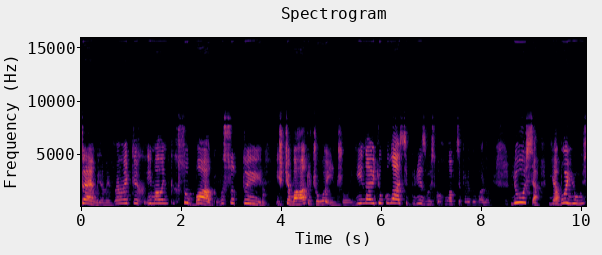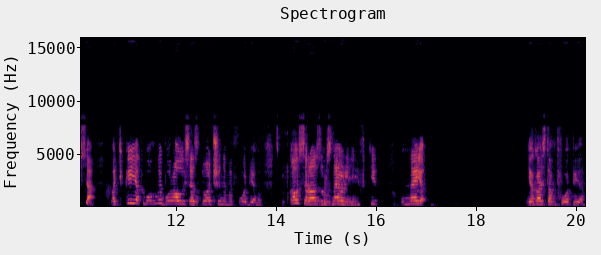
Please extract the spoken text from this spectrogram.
темряви, великих і маленьких собак, висоти і ще багато чого іншого. Їй навіть у класі прізвисько хлопці придумали. Люся, я боюся. Батьки, як могли, боролися з дочиними фобіями, спускалися разом з нею ліфті. У неї якась там фобія.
